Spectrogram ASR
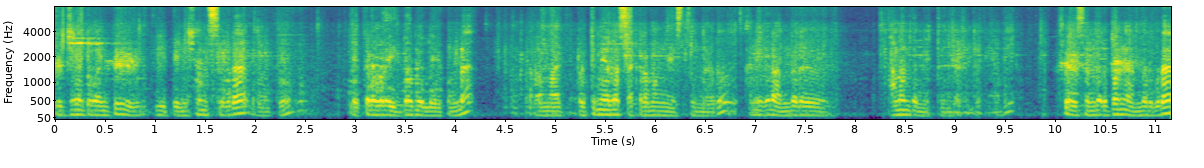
పెంచినటువంటి ఈ పెన్షన్స్ కూడా మాకు ఎక్కడ కూడా ఇబ్బంది లేకుండా నాకు మాకు ప్రతి నెల సక్రమంగా ఇస్తున్నారు అని కూడా అందరూ ఆనందం వ్యక్తం చేయడం జరిగింది. సో ఈ సందర్భంగా అందరూ కూడా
